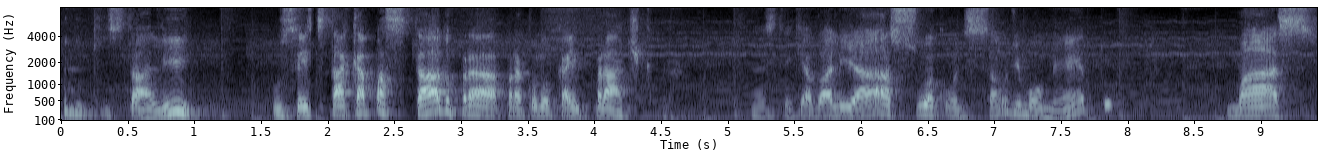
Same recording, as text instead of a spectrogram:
tudo que está ali você está capacitado para colocar em prática. Né? Você tem que avaliar a sua condição de momento, mas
